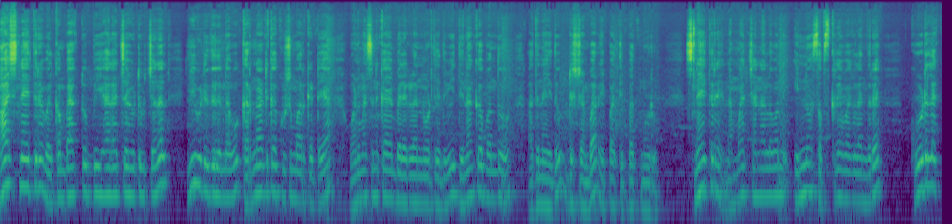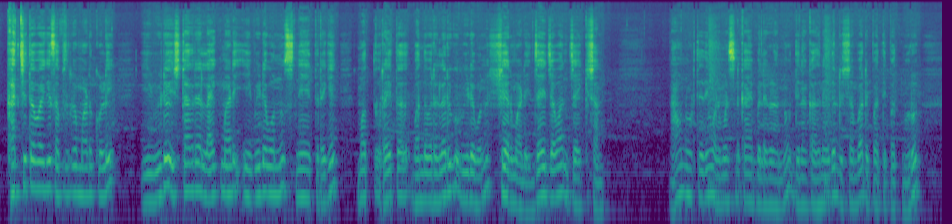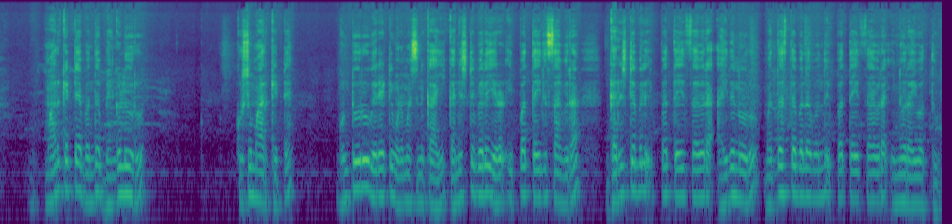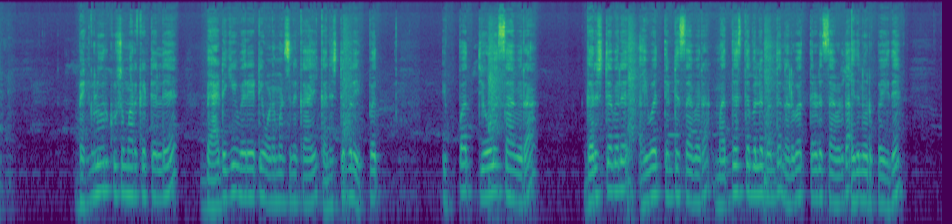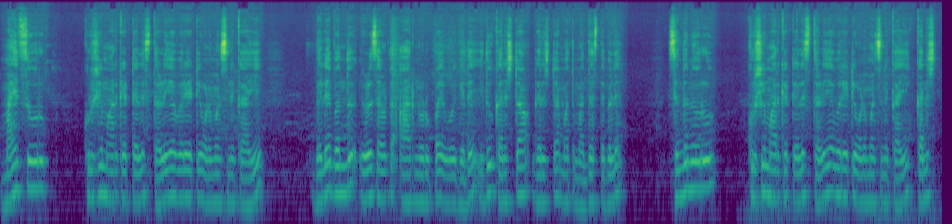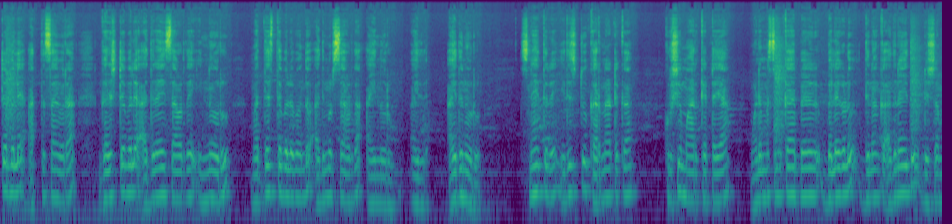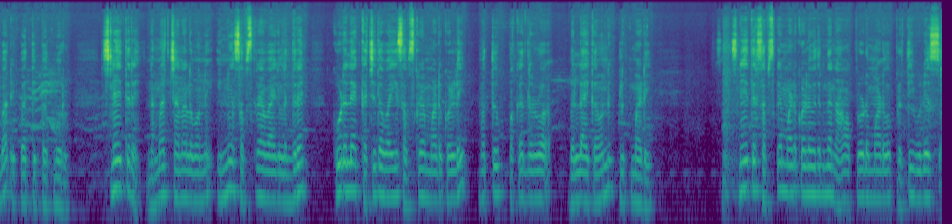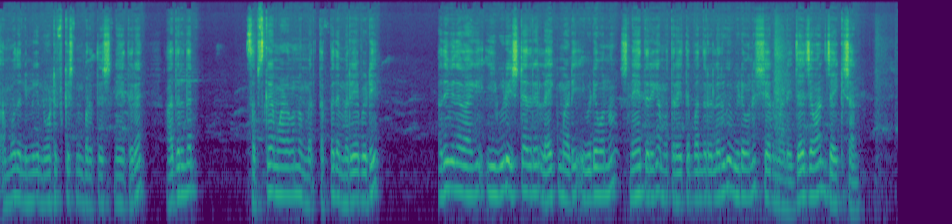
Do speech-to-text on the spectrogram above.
Hi ಸ್ನೇಹಿತರೆ welcome back to B ಹರಾಜ YouTube channel ಈ ವಿಡಿಯೋದಲ್ಲಿ ನಾವು ಕರ್ನಾಟಕ ಕೃಷಿ ಮಾರುಕಟ್ಟೆಯ ಒಣಮೆಣಸಿನಕಾಯಿ ಬೆಲೆಗಳನ್ನು ನೋಡ್ತಾ ಇದ್ದೀವಿ. ದಿನಾಂಕ ಬಂದು ಹದಿನೈದು ಡಿಸೆಂಬರ್ ಇಪ್ಪತ್ತಿಪ್ಪತ್ತ್ಮೂರು ಸ್ನೇಹಿತರೆ, ನಮ್ಮ ಚಾನಲವನ್ನು ಇನ್ನೂ ಸಬ್ಸ್ಕ್ರೈಬ್ ಆಗಿಲ್ಲ ಅಂದರೆ ಕೂಡಲೇ ಖಚಿತವಾಗಿ ಸಬ್ಸ್ಕ್ರೈಬ್ ಮಾಡಿಕೊಳ್ಳಿ. ಈ ವಿಡಿಯೋ ಇಷ್ಟ ಆದರೆ ಲೈಕ್ ಮಾಡಿ, ಈ ವಿಡಿಯೋವನ್ನು ಸ್ನೇಹಿತರಿಗೆ ಮತ್ತು ರೈತ ಬಂಧುವರೆಲ್ಲರಿಗೂ ವಿಡಿಯೋವನ್ನು ಶೇರ್ ಮಾಡಿ. ಜೈ ಜವಾನ್, ಜೈ ಕಿಶಾನ್ ನಾವು ನೋಡ್ತಾ ಇದ್ದೀವಿ ಒಣಮೆಣಸಿನಕಾಯಿ ಬೆಲೆಗಳನ್ನು ದಿನಾಂಕ ಹದಿನೈದು ಡಿಸೆಂಬರ್ ಇಪ್ಪತ್ತಿಪ್ಪತ್ತ್ಮೂರು ಮಾರುಕಟ್ಟೆ ಬಂದು ಬೆಂಗಳೂರು ಕೃಷಿ ಮಾರುಕಟ್ಟೆ, ಗುಂಟೂರು ವೆರೈಟಿ ಒಣಮೆಣಸಿನಕಾಯಿ, ಕನಿಷ್ಠ ಬೆಲೆ ಎರಡು, ಇಪ್ಪತ್ತೈದು ಸಾವಿರ, ಗರಿಷ್ಠ ಬೆಲೆ ಇಪ್ಪತ್ತೈದು ಸಾವಿರ ಐದುನೂರು, ಮಧ್ಯಸ್ಥ ಬೆಲೆ ಬಂದು ಇಪ್ಪತ್ತೈದು ಸಾವಿರ ಇನ್ನೂರೈವತ್ತು. ಬೆಂಗಳೂರು ಕೃಷಿ ಮಾರುಕಟ್ಟೆಯಲ್ಲಿ ಬ್ಯಾಡಗಿ ವೆರೈಟಿ ಒಣಮೆಣಸಿನಕಾಯಿ, ಕನಿಷ್ಠ ಬೆಲೆ ಇಪ್ಪತ್ತು ಇಪ್ಪತ್ತೇಳು ಸಾವಿರ, ಗರಿಷ್ಠ ಬೆಲೆ ಐವತ್ತೆಂಟು ಸಾವಿರ, ಮಧ್ಯಸ್ಥ ಬೆಲೆ ಬಂದು ನಲವತ್ತೆರಡು ಸಾವಿರದ ಐದುನೂರು ರೂಪಾಯಿ ಇದೆ. ಮೈಸೂರು ಕೃಷಿ ಮಾರ್ಕೆಟ್ಟಲ್ಲಿ ಸ್ಥಳೀಯ ವೆರೈಟಿ ಒಣಮೆಣಸಿನಕಾಯಿ ಬೆಲೆ ಬಂದು ಏಳು ಸಾವಿರದ ಆರುನೂರು ರೂಪಾಯಿ ಹೋಗಿದೆ. ಇದು ಕನಿಷ್ಠ, ಗರಿಷ್ಠ ಮತ್ತು ಮಧ್ಯಸ್ಥ ಬೆಲೆ. ಸಿಂಧನೂರು ಕೃಷಿ ಮಾರ್ಕೆಟಲ್ಲಿ ಸ್ಥಳೀಯ ವೆರೈಟಿ ಒಣಮೆಣಸಿನಕಾಯಿ ಕನಿಷ್ಠ ಬೆಲೆ ಹತ್ತು ಸಾವಿರ, ಗರಿಷ್ಠ ಬೆಲೆ ಹದಿನೈದು ಸಾವಿರದ ಇನ್ನೂರು ಮಧ್ಯಸ್ಥ ಬೆಲೆ ಬಂದು ಹದಿಮೂರು ಸಾವಿರದ ಐನೂರು, ಐದು, ಐದುನೂರು. ಸ್ನೇಹಿತರೆ, ಇದಿಷ್ಟು ಕರ್ನಾಟಕ ಕೃಷಿ ಮಾರುಕಟ್ಟೆಯ ಒಣಮೆಣಸಿನಕಾಯಿ ಬೆಲೆ, ಬೆಲೆಗಳು ದಿನಾಂಕ ಹದಿನೈದು ಡಿಸೆಂಬರ್ ಇಪ್ಪತ್ತಿಪ್ಪತ್ತ್ಮೂರು ಸ್ನೇಹಿತರೆ, ನಮ್ಮ ಚಾನಲವನ್ನು ಇನ್ನೂ ಸಬ್ಸ್ಕ್ರೈಬ್ ಆಗಿಲ್ಲಂದರೆ ಕೂಡಲೇ ಖಚಿತವಾಗಿ ಸಬ್ಸ್ಕ್ರೈಬ್ ಮಾಡಿಕೊಳ್ಳಿ ಮತ್ತು ಪಕ್ಕದಲ್ಲಿರುವ ಬೆಲ್ ಐಕಾನನ್ನು ಕ್ಲಿಕ್ ಮಾಡಿ. ಸ್ನೇಹಿತರೆ, ಸಬ್ಸ್ಕ್ರೈಬ್ ಮಾಡಿಕೊಳ್ಳುವುದರಿಂದ ನಾವು ಅಪ್ಲೋಡ್ ಮಾಡುವ ಪ್ರತಿ ವೀಡಿಯೋಸ್ ಅಂಬುದು ನಿಮಗೆ ನೋಟಿಫಿಕೇಶನ್ ಬರುತ್ತೆ ಸ್ನೇಹಿತರೆ. ಆದ್ದರಿಂದ ಸಬ್ಸ್ಕ್ರೈಬ್ ಮಾಡುವನ್ನು ತಪ್ಪದೆ ಮರೆಯಬೇಡಿ. ಅದೇ ವಿಧವಾಗಿ ಈ ವಿಡಿಯೋ ಇಷ್ಟ ಆದರೆ ಲೈಕ್ ಮಾಡಿ, ಈ ವಿಡಿಯೋವನ್ನು ಸ್ನೇಹಿತರಿಗೆ ಮತ್ತು ರೈತ ಬಂದರೆಲ್ಲರಿಗೂ ವಿಡಿಯೋವನ್ನು ಶೇರ್ ಮಾಡಿ. ಜೈ ಜವಾನ್, ಜೈ ಕಿಶಾನ್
